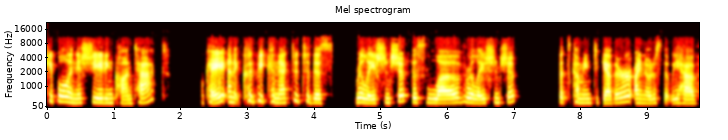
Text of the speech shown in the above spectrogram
people initiating contact. Okay. And it could be connected to this relationship, this love relationship that's coming together. I notice that we have,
